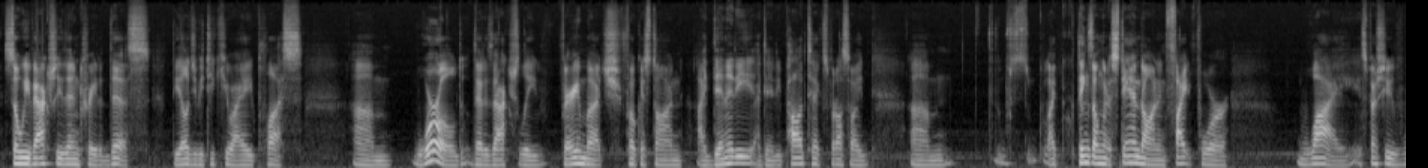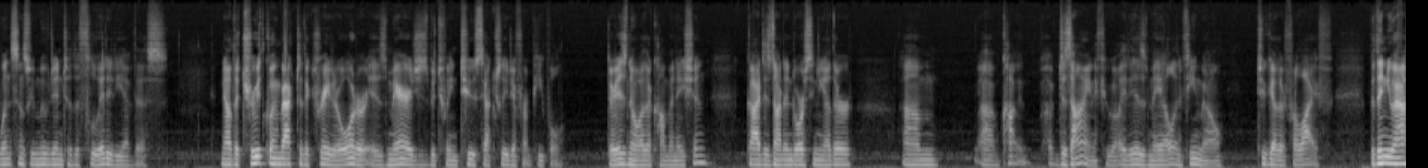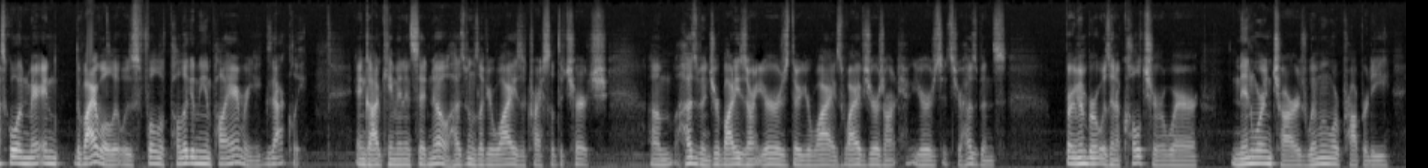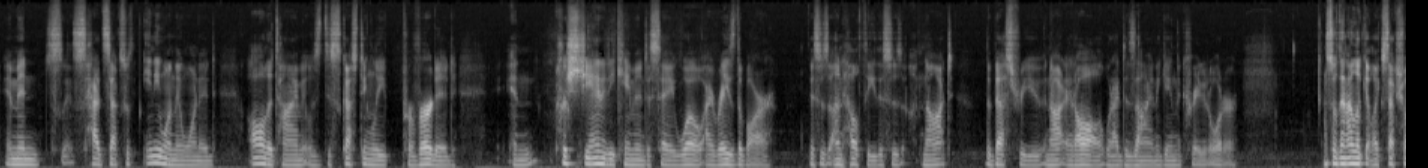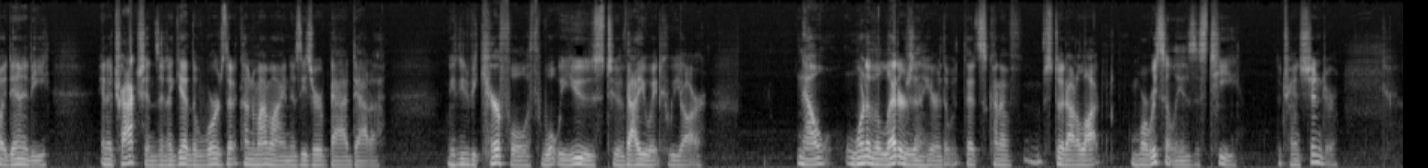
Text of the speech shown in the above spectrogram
So we've actually then created this, the LGBTQIA plus um, world that is actually very much focused on identity, identity politics, but also um, like things I'm going to stand on and fight for. Why, especially when since we moved into the fluidity of this. Now, the truth, going back to the created order, is marriage is between two sexually different people. There is no other combination. God does not endorse any other um, uh, co- uh, design, if you will. It is male and female together for life. But then you ask, well, in, Mar- in the Bible, it was full of polygamy and polyamory. Exactly. And God came in and said, no, husbands love your wives as Christ loved the church. Um, husbands, your bodies aren't yours, they're your wives. Wives, yours aren't yours, it's your husbands. But remember, it was in a culture where men were in charge, women were property, and men had sex with anyone they wanted all the time. It was disgustingly perverted. And Christianity came in to say, Whoa, I raised the bar. This is unhealthy. This is not the best for you, not at all what I designed, again, the created order. So then I look at like sexual identity and attractions. And again, the words that come to my mind is these are bad data. We need to be careful with what we use to evaluate who we are. Now, one of the letters in here that that's kind of stood out a lot more recently is this T, the transgender.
